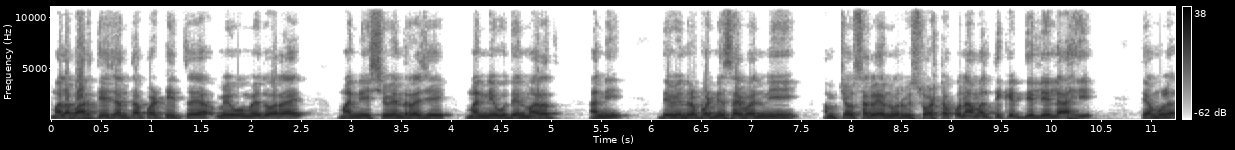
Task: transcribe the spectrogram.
मला भारतीय जनता पार्टीचं मी उमेदवार आहे. मान्य शिवेंद्रजे मान्य उदयन महाराज आणि देवेंद्र फडणवीस साहेबांनी आमच्या सगळ्यांवर विश्वास टाकून आम्हाला तिकीट दिलेलं आहे. त्यामुळं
